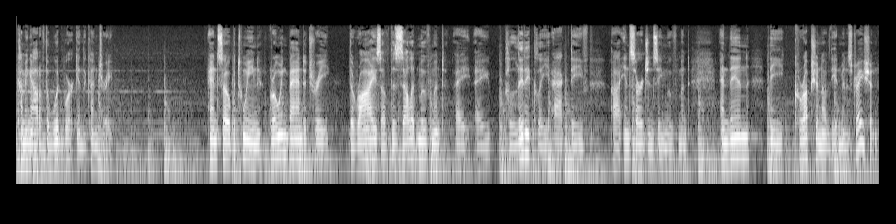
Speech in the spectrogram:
coming out of the woodwork in the country. And so, between growing banditry, the rise of the zealot movement, a, a politically active uh, insurgency movement, and then the corruption of the administration,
